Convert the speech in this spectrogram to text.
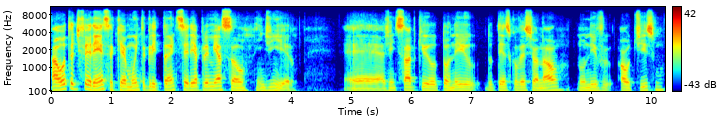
A outra diferença que é muito gritante seria a premiação em dinheiro. É, a gente sabe que o torneio do tênis convencional, no nível altíssimo,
